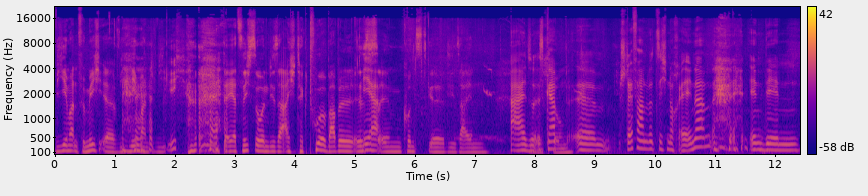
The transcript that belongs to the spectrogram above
jemanden für mich, äh, wie jemand wie ich, der jetzt nicht so in dieser Architekturbubble ist, ja. im Kunstdesign? Also es gab, ähm, Stefan wird sich noch erinnern, in den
